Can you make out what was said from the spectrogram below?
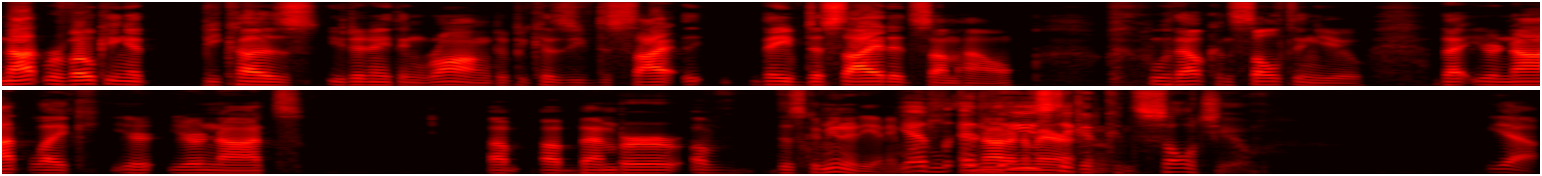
not revoking it because you did anything wrong, but because you've decided they've decided somehow, without consulting you, that you're not like you're you're not a, a member of this community anymore. yeah, at, at least they could consult you. Yeah.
